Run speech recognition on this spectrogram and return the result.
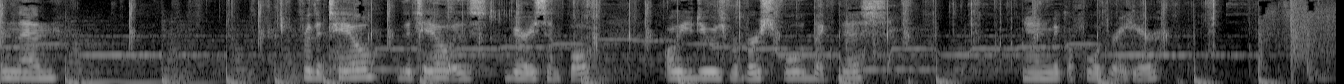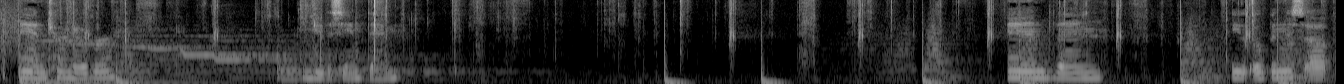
And then for the tail, the tail is very simple. All you do is reverse fold like this and make a fold right here and turn over and do the same thing. And then you open this up,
